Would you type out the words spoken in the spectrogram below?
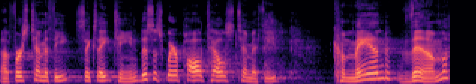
uh, 1 Timothy 6:18. This is where Paul tells Timothy, "Command them,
